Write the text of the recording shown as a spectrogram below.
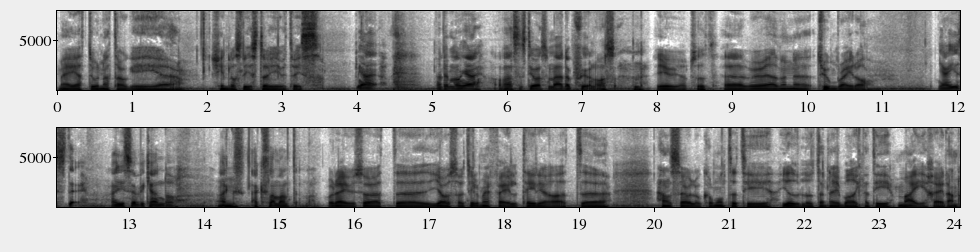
med ett undantag i uh, Schindlers lista givetvis. Ja, ja. Och det är många av hans historier som är adaptioner också. Men, Jo, absolut. Uh, vi har även uh, Tomb Raider. ja, just det. Alicia Vikander. Mm. Ax axlar manteln. Och det är ju så att uh, jag sa till och med fel tidigare att uh, hans solo kommer inte till jul utan det är beräknat till maj redan.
